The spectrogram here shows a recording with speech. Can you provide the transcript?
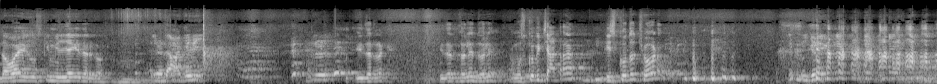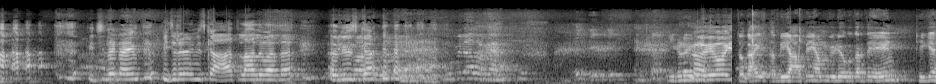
दवाई उसकी मिल जाएगी तेरे को। आगे नहीं। इधर रख। इधर धोले धोले। उसको भी चाट रहा किसको तो छोड़। पिछले टाइम पिछले टाइम इसका हाथ लाल हुआ था अभी उसका तो गाइस अभी यहाँ पे हम वीडियो को करते हैं एंड ठीक है?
